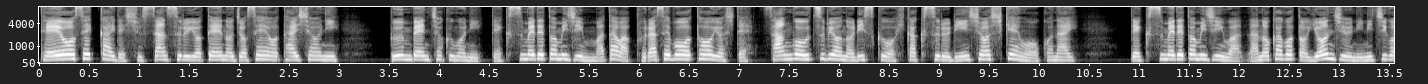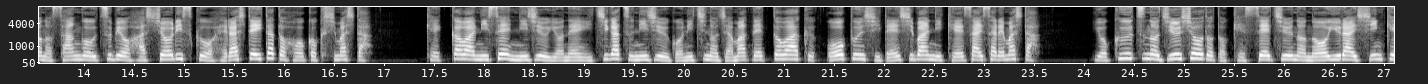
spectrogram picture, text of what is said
帝王切開で出産する予定の女性を対象に分娩直後にデクスメデトミジンまたはプラセボを投与して産後うつ病のリスクを比較する臨床試験を行いデクスメデトミジンは7日後と42日後の産後うつ病発症リスクを減らしていたと報告しました。結果は2024年1月25日の JAMA ネットワークオープン誌電子版に掲載されました。抑うつの重症度と血清中の脳由来神経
